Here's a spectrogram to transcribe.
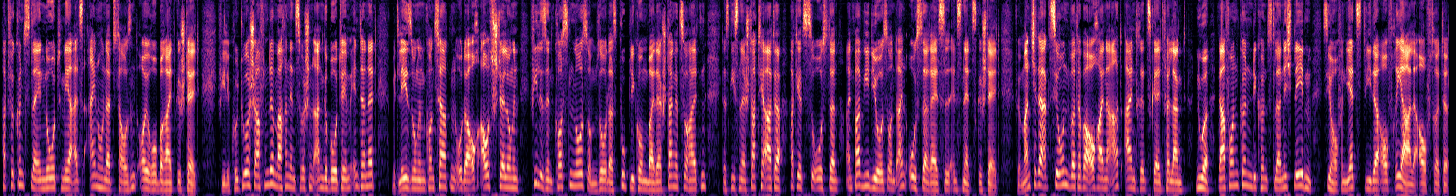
hat für Künstler in Not mehr als 100.000 Euro bereitgestellt bereitgestellt. Viele Kulturschaffende machen inzwischen Angebote im Internet mit Lesungen, Konzerten oder auch Ausstellungen. Viele sind kostenlos, um so das Publikum bei der Stange zu halten. Das Gießener Stadttheater hat jetzt zu Ostern ein paar Videos und ein Osterrätsel ins Netz gestellt. Für manche der Aktionen wird aber auch eine Art Eintrittsgeld verlangt. Nur davon können die Künstler nicht leben. Sie hoffen jetzt wieder auf reale Auftritte.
